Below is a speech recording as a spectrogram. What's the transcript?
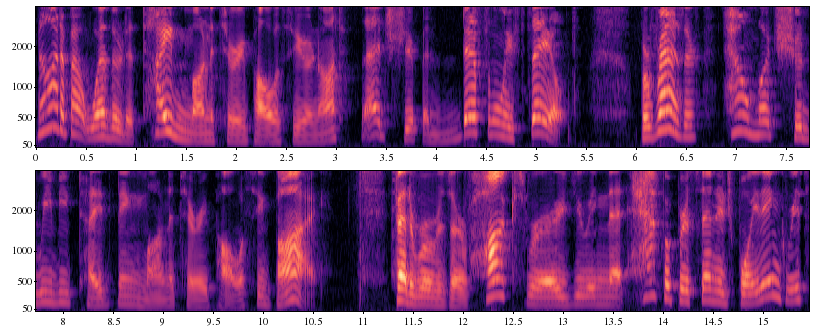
not about whether to tighten monetary policy or not, that ship had definitely sailed, but rather how much should we be tightening monetary policy by? Federal Reserve hawks were arguing that half a percentage point increase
